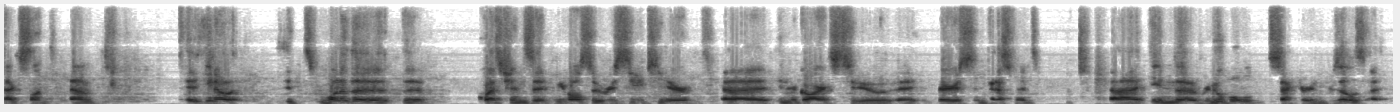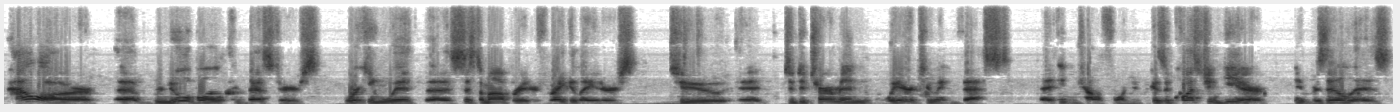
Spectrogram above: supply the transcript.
Excellent. Um, you know, it's one of the, the questions that we've also received here uh, in regards to uh, various investments uh, in the renewable sector in Brazil is uh, how are uh, renewable investors working with uh, system operators, regulators to, to determine where to invest in California? Because the question here in Brazil is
